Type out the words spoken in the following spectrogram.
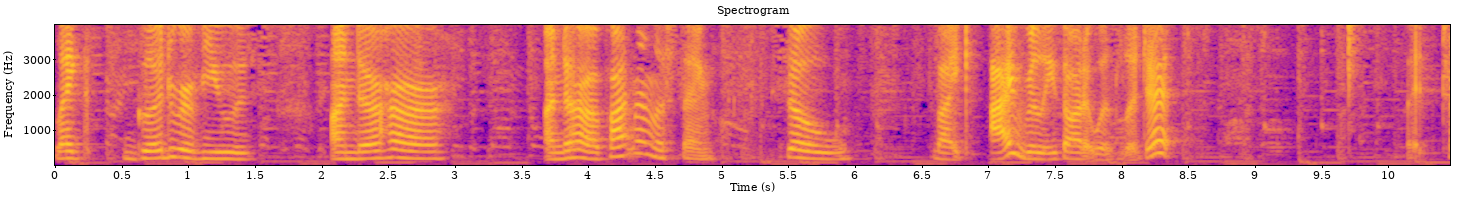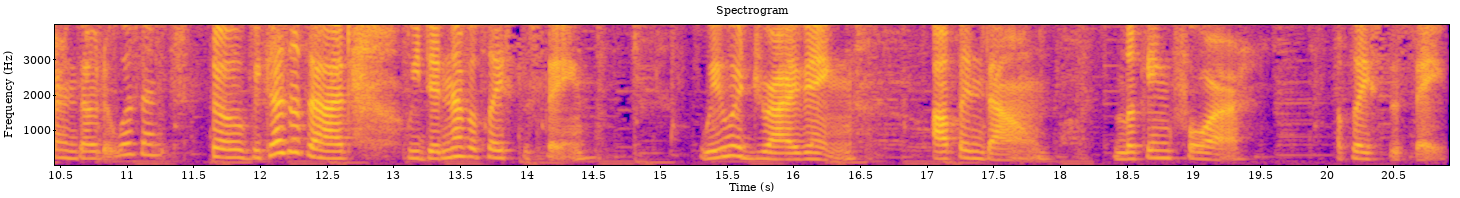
like good reviews, under her under her apartment listing. So, like, I really thought it was legit but turns out it wasn't. So because of that, we didn't have a place to stay. We were driving up and down looking for a place to stay.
